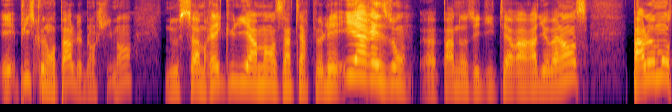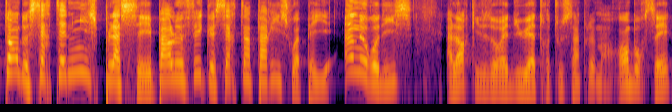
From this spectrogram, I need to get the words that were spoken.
Et puisque l'on parle de blanchiment, nous sommes régulièrement interpellés, et à raison, euh, par nos éditeurs à Radio Balance, par le montant de certaines mises placées, par le fait que certains paris soient payés 1,10€ alors qu'ils auraient dû être tout simplement remboursés,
